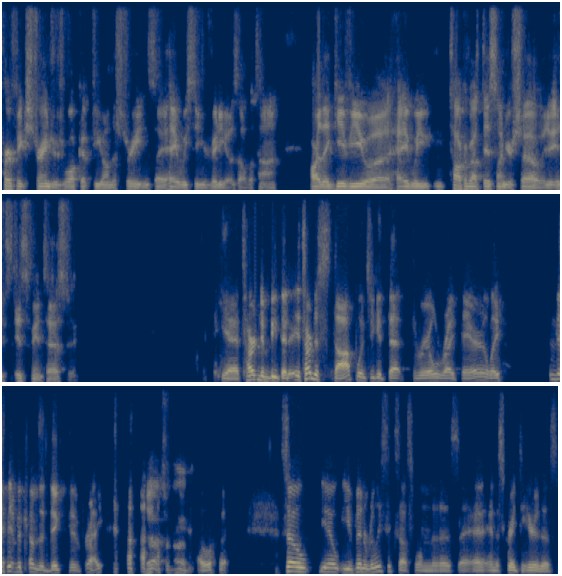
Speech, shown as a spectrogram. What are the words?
perfect strangers walk up to you on the street and say, "Hey, we see your videos all the time," or they give you a, "Hey, we talk about this on your show." It's it's fantastic. Yeah, it's hard to beat that. It's hard to stop once you get that thrill right there. Like then it becomes addictive, right? Yeah, that's right. I love it. So, you know, you've been really successful in this, and, and, it's great to hear this.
